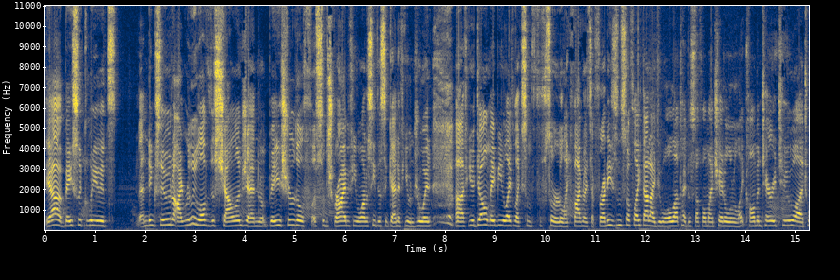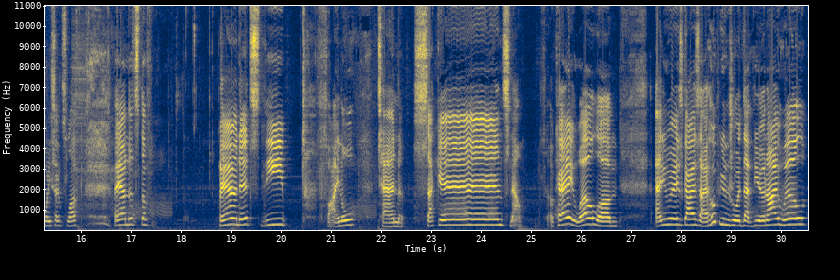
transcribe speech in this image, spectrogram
yeah, basically, it's ending soon. I really love this challenge, and be sure to subscribe if you want to see this again if you enjoyed. Uh, if you don't, maybe you like like some sort of like Five Nights at Freddy's and stuff like that. I do all that type of stuff on my channel, or like commentary too. Uh, 20 seconds left, and it's the and it's the final 10 seconds now. Okay, well, um, anyways, guys, I hope you enjoyed that video, and I will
